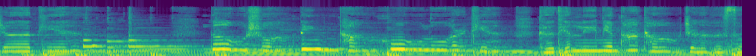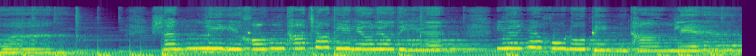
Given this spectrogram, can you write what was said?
裹着甜。都说冰糖葫芦儿甜，可甜里面它透着酸。山里红，它叫滴溜溜的圆，圆圆葫芦冰糖莲。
